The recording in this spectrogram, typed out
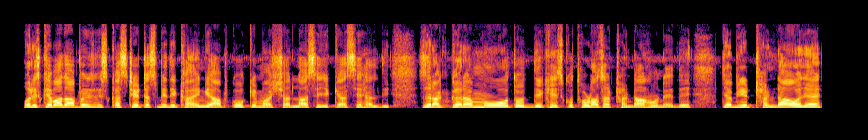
और इसके बाद आप इसका स्टेटस भी दिखाएँगे आपको कि माशाल्लाह से ये कैसे हेल्दी ज़रा गर्म हो तो देखें इसको थोड़ा सा ठंडा होने दें। जब ये ठंडा हो जाए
